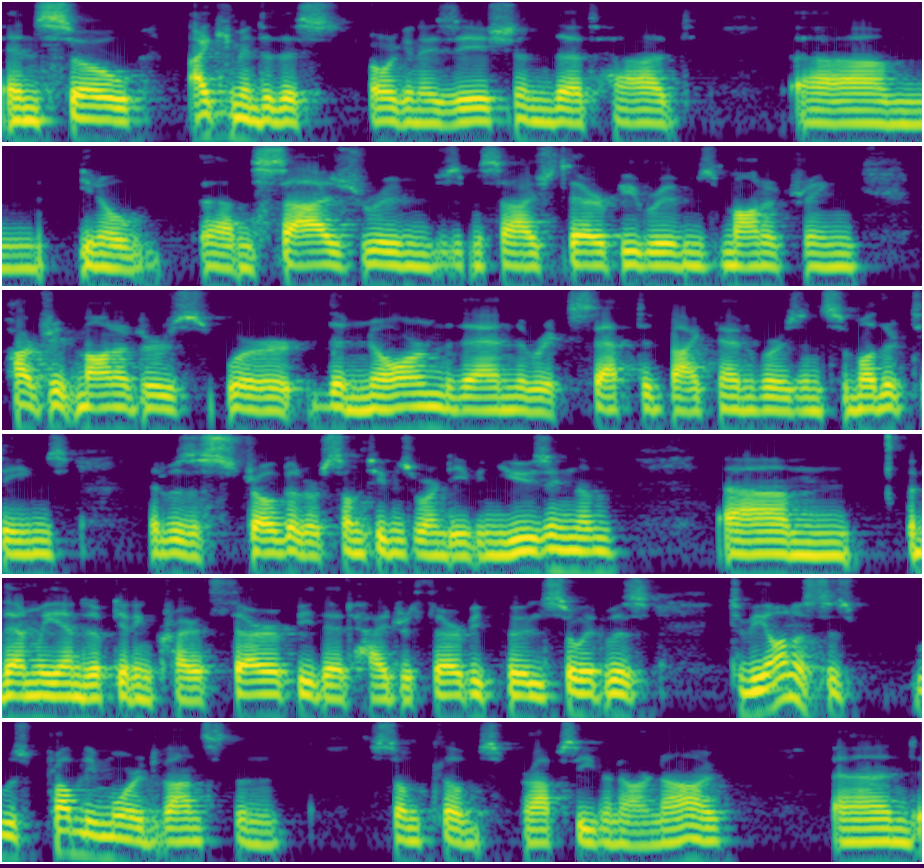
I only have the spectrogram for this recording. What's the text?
And so I came into this organization that had, um, you know, uh, massage rooms, massage therapy rooms, monitoring, heart rate monitors were the norm then. They were accepted back then, whereas in some other teams, it was a struggle, or some teams weren't even using them. Um, then we ended up getting cryotherapy, that hydrotherapy pools. So it was, to be honest, it was probably more advanced than some clubs perhaps even are now. And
